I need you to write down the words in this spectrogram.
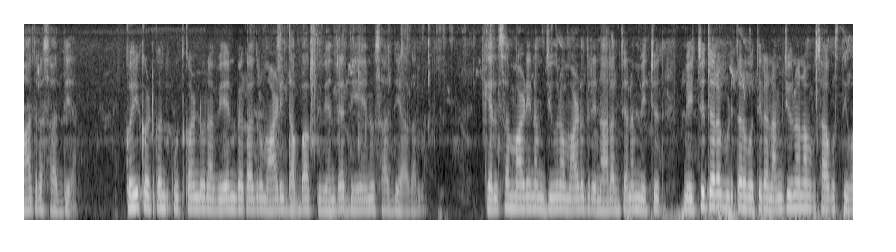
ಮಾತ್ರ ಸಾಧ್ಯ. ಕೈ ಕಟ್ಕೊಂಡು ಕೂತ್ಕೊಂಡು ನಾವೇನು ಬೇಕಾದರೂ ಮಾಡಿ ದಬ್ಬಾಕ್ತೀವಿ ಅಂದರೆ ಅದೇನೂ ಸಾಧ್ಯ ಆಗೋಲ್ಲ. ಕೆಲಸ ಮಾಡಿ ನಮ್ಮ ಜೀವನ ಮಾಡಿದ್ರೆ ನಾಲ್ಕು ಜನ ಮೆಚ್ಚು ಮೆಚ್ಚುತ್ತಾರೋ ಬಿಡ್ತಾರೋ ಗೊತ್ತಿಲ್ಲ. ನಮ್ಮ ಜೀವನ ನಾವು ಸಾಗಿಸ್ತೀವ?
